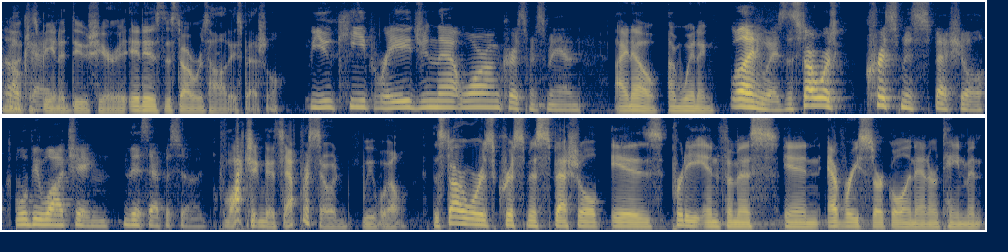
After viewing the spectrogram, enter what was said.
I'm not just being a douche here. It- it is the Star Wars holiday special. You keep raging that war on Christmas, man. I know. I'm winning. Well, anyways, the Star Wars Christmas special we'll be watching this episode. Watching this episode, we will. The Star Wars Christmas special is pretty infamous in every circle in entertainment,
